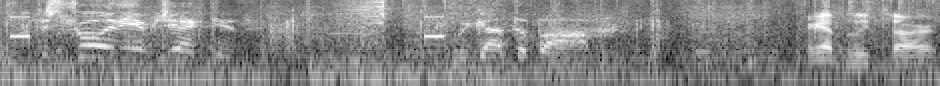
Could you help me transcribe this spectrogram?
Destroy. That's right. uh, Destroy the objective. We got the bomb. I got blue tart.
